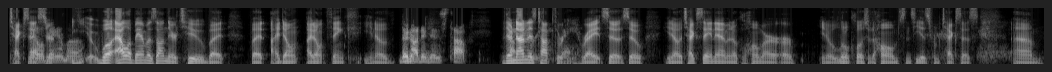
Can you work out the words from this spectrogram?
Texas Alabama. or well Alabama's on there too, but but I don't I don't think you know They're not in his top they're not in his top three, right? So so you know Texas A&M and Oklahoma are, are you know a little closer to home since he is from Texas. Um,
